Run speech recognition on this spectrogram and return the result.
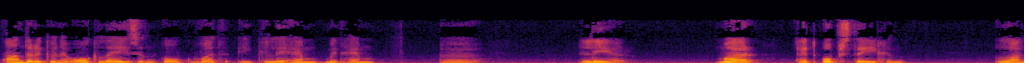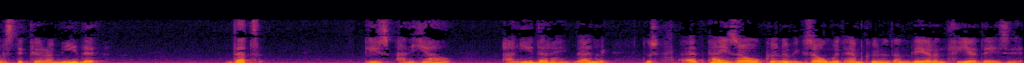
anderen kunnen ook lezen ook wat ik hem, met hem uh, leer. Maar het opstegen langs de piramide, dat is aan jou, aan iedereen, duidelijk. Dus hij zou kunnen, ik zou met hem kunnen dan leren via deze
